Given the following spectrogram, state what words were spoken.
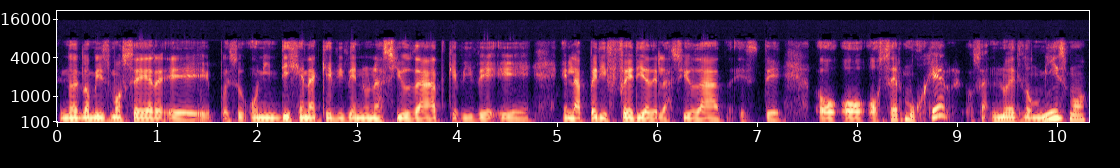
no es lo mismo ser eh, pues un indígena que vive en una ciudad, que vive eh, en la periferia de la ciudad, este, o, o, ser mujer, o sea, no es lo mismo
